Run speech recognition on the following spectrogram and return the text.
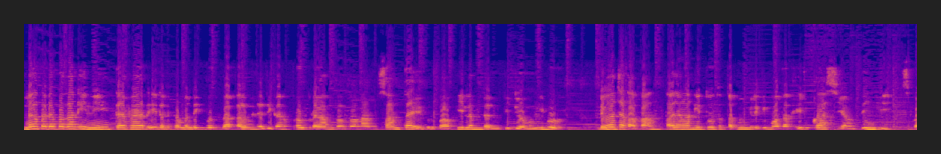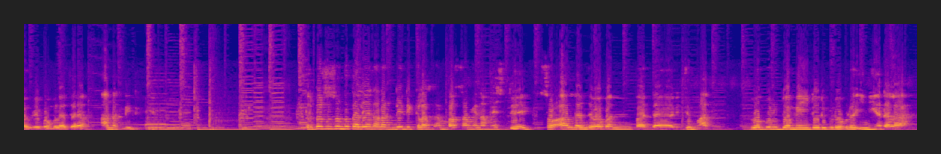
Nah, pada pekan ini, TVRI dan Kemendikbud bakal menyajikan program tontonan santai berupa film dan video menghibur. Dengan catatan, tayangan itu tetap memiliki muatan edukasi yang tinggi sebagai pembelajaran anak didiknya. Terkhusus untuk kalian anak didik kelas 4-6 SD, soal dan jawaban pada hari Jumat 22 Mei 2020 ini adalah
